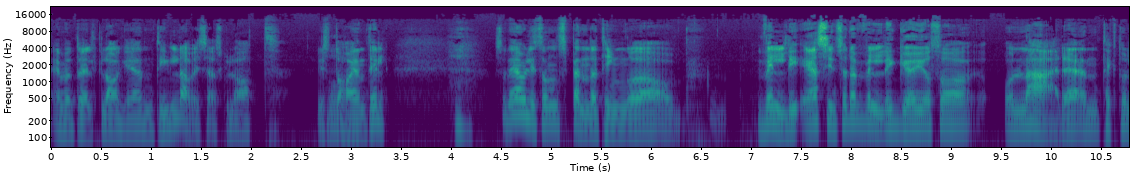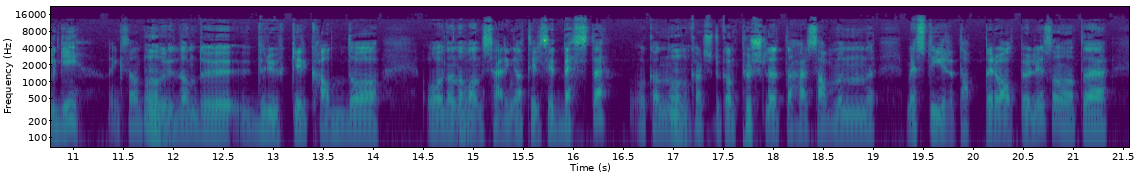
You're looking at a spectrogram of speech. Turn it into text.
eventuelt lage en til, da, hvis jeg skulle hatt lyst til å ha en til. Så det er jo litt sånn spennende ting. Og, veldig, jeg syns jo det er veldig gøy også å lære en teknologi. Ikke sant? Mm. Hvordan du bruker CAD og og denne mm. vannskjæringa til sitt beste. Og kan, mm. kanskje du kan pusle dette her sammen med styretapper og alt mulig, sånn at, eh,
